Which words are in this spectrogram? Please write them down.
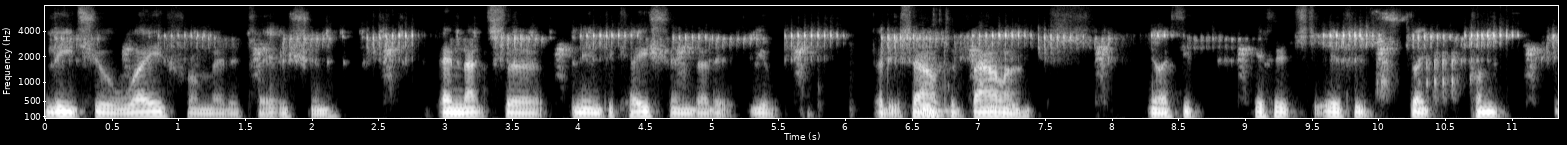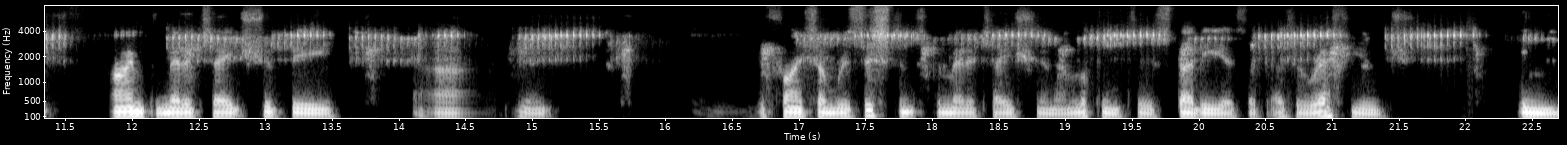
leads you away from meditation, then that's a, an indication that it you that it's out of balance. You know, if you, if it's if it's like time to meditate should be, uh, you, know, you find some resistance to meditation and looking to study as a, as a refuge in,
